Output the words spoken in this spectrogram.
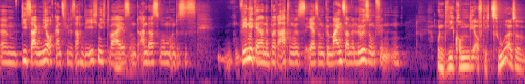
Ähm, die sagen mir auch ganz viele Sachen, die ich nicht weiß und andersrum. Und es ist weniger eine Beratung ist, eher so eine gemeinsame Lösung finden. Und wie kommen die auf dich zu? Also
